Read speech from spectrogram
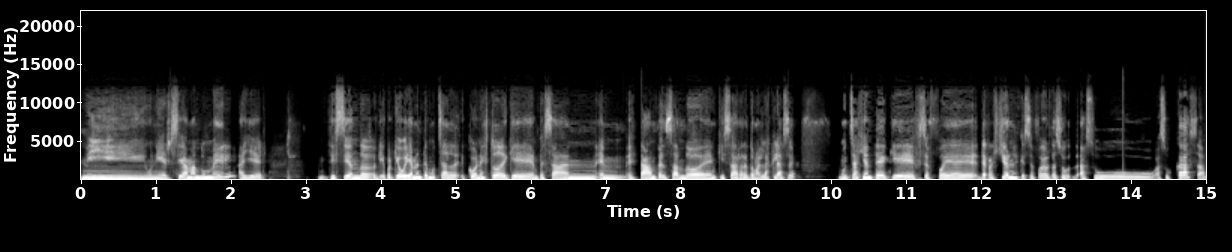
Mi universidad mandó un mail ayer diciendo que, porque obviamente muchas, con esto de que empezaban, em- estaban pensando en quizás retomar las clases, mucha gente que se fue de regiones, que se fue a, su, a, su, a sus casas,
